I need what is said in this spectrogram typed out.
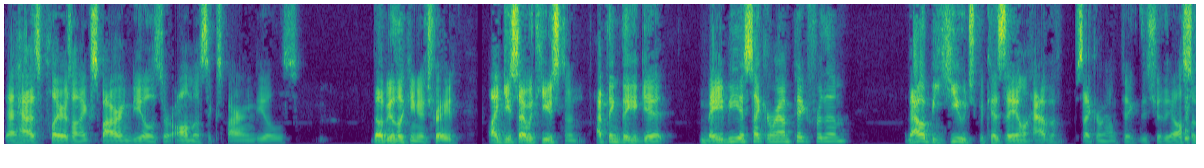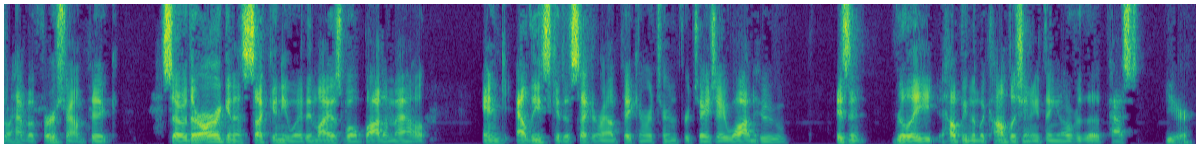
that has players on expiring deals or almost expiring deals, they'll be looking to trade. Like you said with Houston, I think they could get maybe a second round pick for them. That would be huge because they don't have a second round pick this year. They also don't have a first round pick. So they're already going to suck anyway. They might as well bottom out and at least get a second round pick in return for JJ Watt, who isn't really helping them accomplish anything over the past year.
